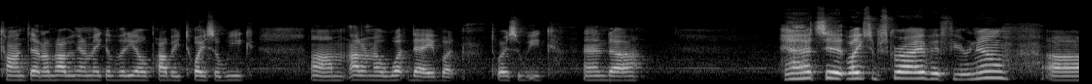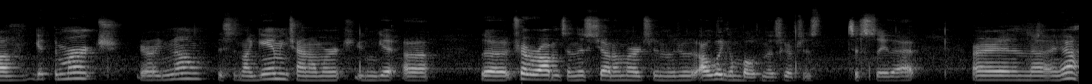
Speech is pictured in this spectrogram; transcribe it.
content. I'm probably going to make a video probably twice a week. Um, I don't know what day, but twice a week. And, uh, yeah, that's it. Like, subscribe if you're new. Uh, get the merch. You already know. This is my gaming channel merch. You can get, uh, the Trevor Robinson, this channel merch, and I'll link them both in the description to say that. And uh, yeah,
